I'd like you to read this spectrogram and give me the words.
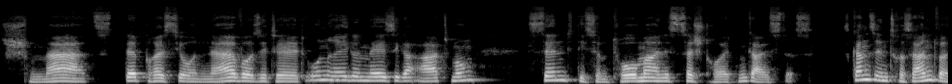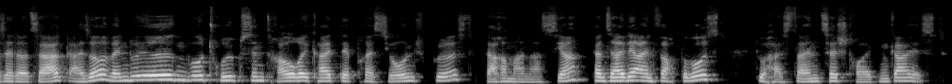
Schmerz, Depression, Nervosität, unregelmäßige Atmung sind die Symptome eines zerstreuten Geistes. Ist ganz interessant, was er dort sagt. Also, wenn du irgendwo Trübsinn, Traurigkeit, Depression spürst, Dharmanasya, dann sei dir einfach bewusst, du hast einen zerstreuten Geist.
